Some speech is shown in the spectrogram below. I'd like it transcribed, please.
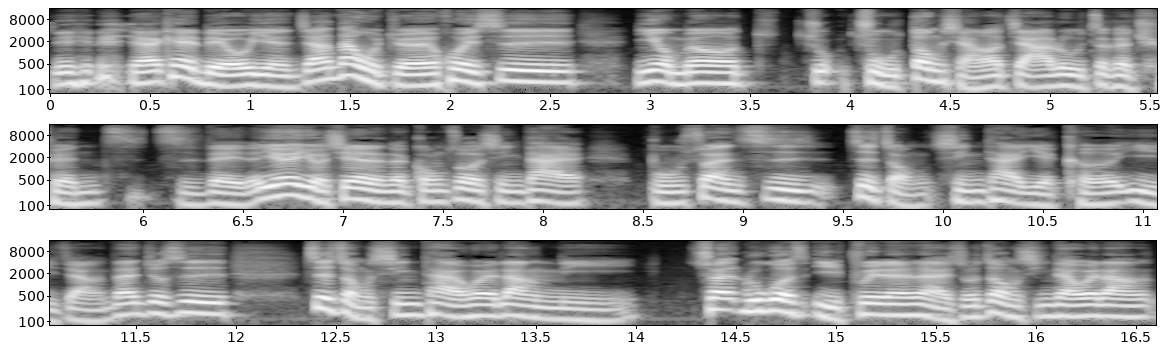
你你还可以留言这样，但我觉得会是你有没有主主动想要加入这个圈子之类的，因为有些人的工作心态不算是这种心态也可以这样，但就是这种心态会让你。虽然如果以 freelancer 来说，这种心态会让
